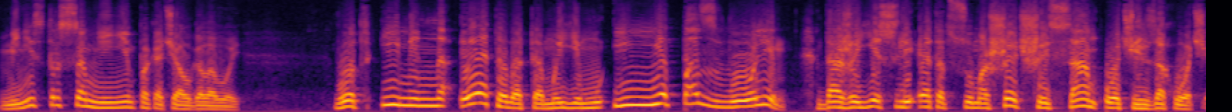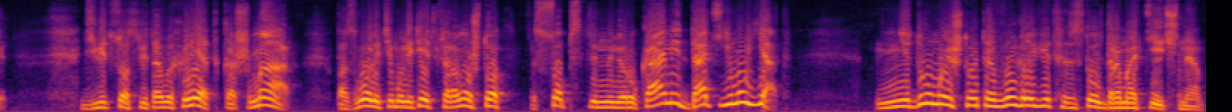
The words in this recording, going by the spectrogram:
Министр с сомнением покачал головой. Вот именно этого-то мы ему и не позволим, даже если этот сумасшедший сам очень захочет. 900 световых лет – кошмар. Позволить ему лететь все равно, что собственными руками дать ему яд. Не думаю, что это выглядит столь драматично.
